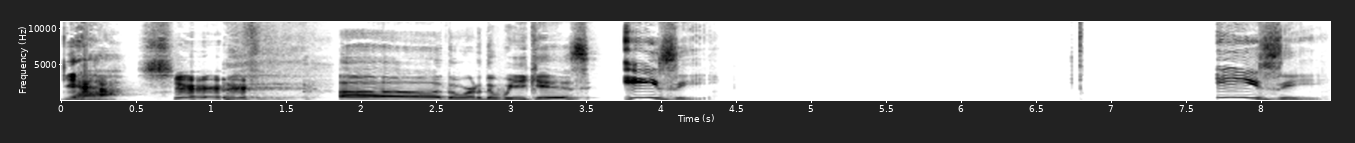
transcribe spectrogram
Yeah, sure. Uh, the word of the week is easy. Eazy.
